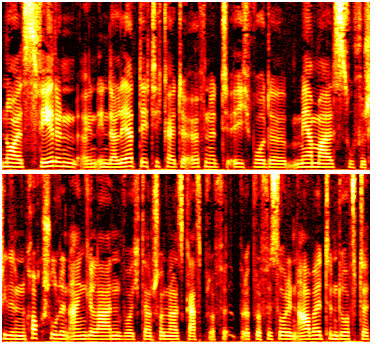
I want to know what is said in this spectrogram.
neue Sphären in, in, der Lehrtätigkeit eröffnet. Ich wurde mehrmals zu verschiedenen Hochschulen eingeladen, wo ich dann schon als Gastprofessorin arbeiten durfte.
